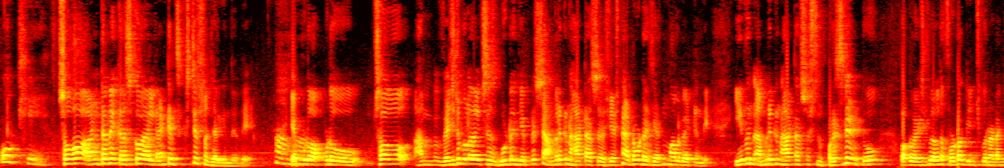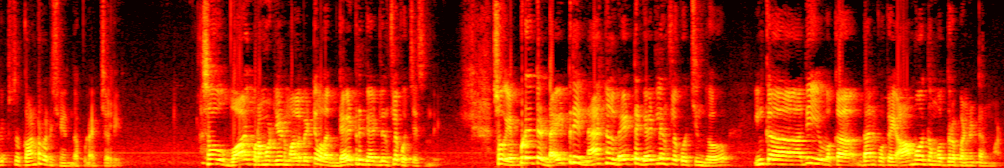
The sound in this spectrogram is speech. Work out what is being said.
okay. So అంటేనే క్రెస్కో ఆయిల్ నైన్టీన్ సిక్స్టీస్లో జరిగింది ఆహా. ఎప్పుడు అప్పుడు so vegetable oils is good అని చెప్పేసి అమెరికన్ హార్ట్ అసోసియేషన్ అడ్వర్టైజ్ చేయడం మొదలుపెట్టింది even American Heart Association president ఒక వెజిటబుల్తో ఫోటో దించుకున్నాడు అని చెప్పేసి కాంట్రవర్సీ అయింది అప్పుడు యాక్చువల్లీ సో వాళ్ళు ప్రమోట్ చేయడం మొదలుపెట్టి వాళ్ళకి డైటరీ గైడ్లైన్స్లోకి వచ్చేసింది. సో ఎప్పుడైతే డైటరీ నేషనల్ డైటరీ గైడ్లైన్స్లోకి వచ్చిందో ఇంకా అది ఒక దానికి ఒక ఆమోద ముద్ర పడినట్టు అనమాట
